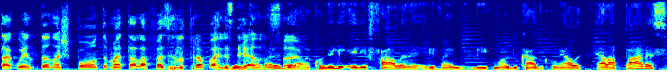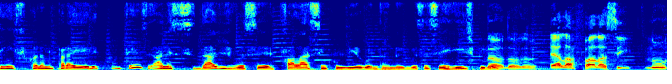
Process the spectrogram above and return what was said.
Tá aguentando as pontas, mas tá lá fazendo o trabalho Fazendo o dela, trabalho sabe? dela. Quando ele, ele fala, né? Ele vai meio que mal educado com ela. Ela para assim, fica olhando pra ele. Não tem a necessidade de você falar assim comigo, entendeu? De você ser ríspido. Não, não, não. Ela fala assim: não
